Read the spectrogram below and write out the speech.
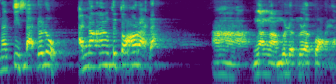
Nanti start dulu. Anak hang tutup aurat dah. Ah, nganga mulut melepok ya.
